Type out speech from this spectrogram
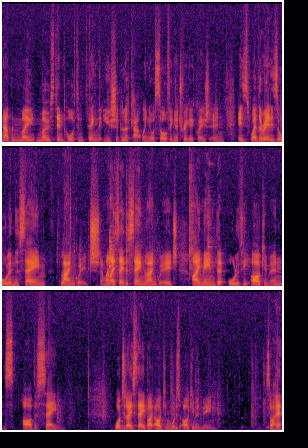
Now, the mo most important thing that you should look at when you're solving a trig equation is whether it is all in the same language. And when I say the same language, I mean that all of the arguments are the same. What did I say by argument? What does argument mean? Zahir?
